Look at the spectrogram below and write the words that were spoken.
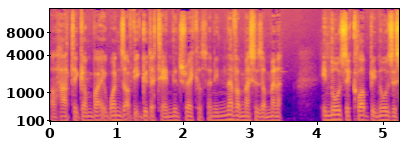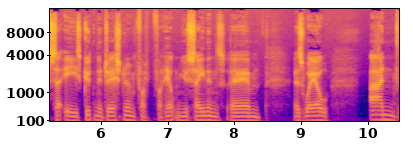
are hard to come by. Ones that have got good attendance records, and he never misses a minute. He knows the club, he knows the city. He's good in the dressing room for, for helping new signings um, as well. And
